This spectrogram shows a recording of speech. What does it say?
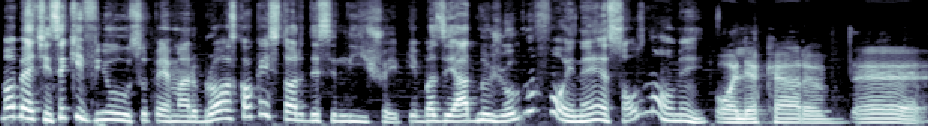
Mas, Betinho, você que viu o Super Mario Bros., qual que é a história desse lixo aí? Porque baseado no jogo não foi, né? É só os nomes aí. Olha, cara, é.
